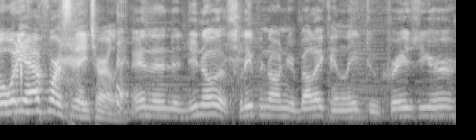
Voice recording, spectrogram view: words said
well what do you have for us today charlie and then, did you know that sleeping on your belly can lead to crazier,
